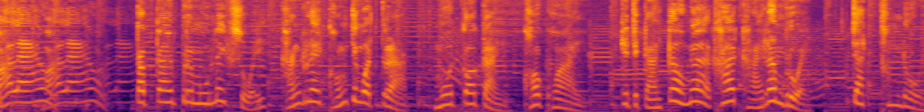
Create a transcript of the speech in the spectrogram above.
มาแล้วมาแล้ว กับการประมูลเลขสวยครั้งแรกของจังหวัดตราดหมวดกอไก่คอควาย กิจการก้าวหน้าค้าขายร่ำรวย จัดทำโดย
